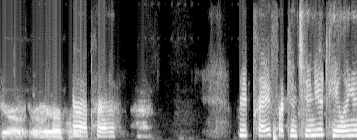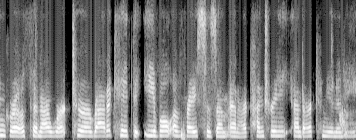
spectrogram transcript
Hear our prayer. Hear our Hear prayer. our prayer. We pray for continued healing and growth in our work to eradicate the evil of racism in our country and our community.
